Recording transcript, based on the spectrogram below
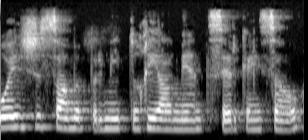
hoje só me permito realmente ser quem sou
